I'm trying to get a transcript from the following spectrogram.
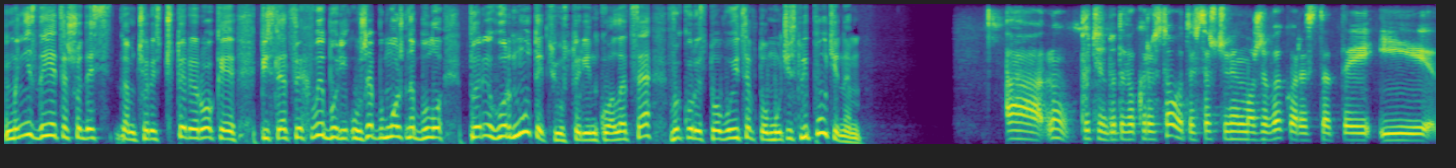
Мені здається, що десь там через 4 роки після цих виборів уже б можна було перегорнути цю сторінку, але це використовується в тому числі Путіним. Ну, Путін буде використовувати все, що він може використати і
